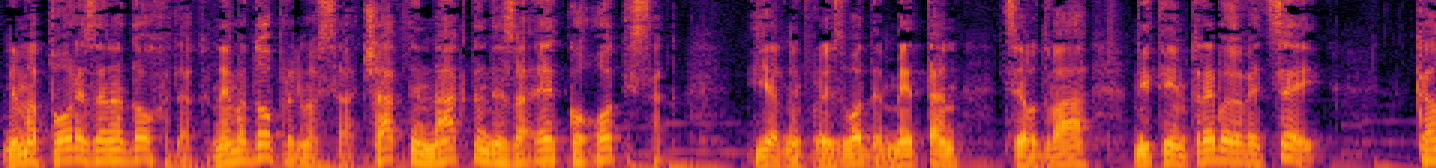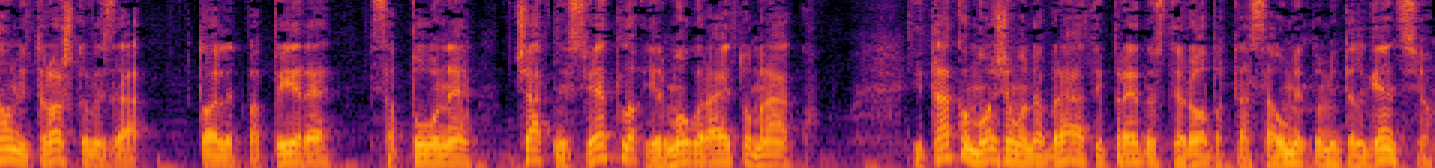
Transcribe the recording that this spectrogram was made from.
nema poreza na dohodak, nema doprinosa, čak ni naknade za eko otisak, jer ne proizvode metan, CO2, niti im trebaju wc kao ni troškovi za toilet papire, sapune, čak ni svjetlo jer mogu raditi u mraku. I tako možemo nabrajati prednosti robota sa umjetnom inteligencijom,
